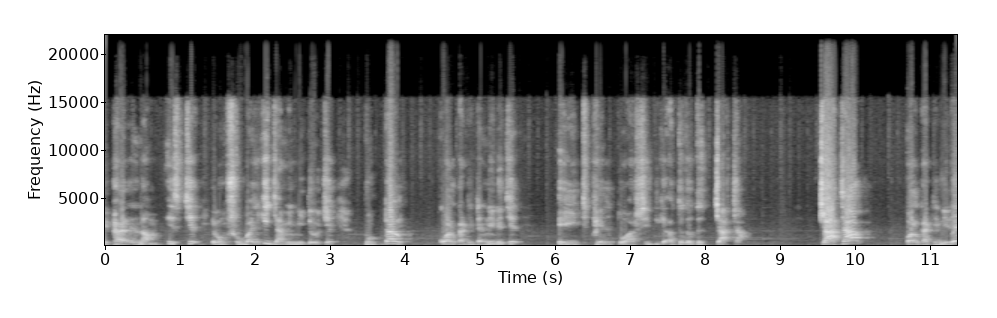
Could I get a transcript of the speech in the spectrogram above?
এফআইআর নাম এসছে এবং সবাইকে জামিন নিতে হয়েছে। টোটাল কলকাঠিটা নেড়েছে এইট ফেল তোহার সিদ্দিকে, অর্থাৎ ওদের চাচা। চাচা কলকাঠি নেড়ে,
